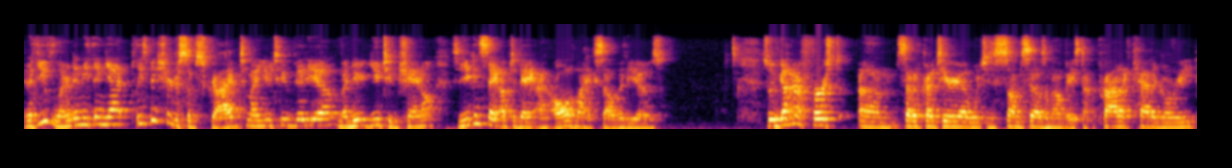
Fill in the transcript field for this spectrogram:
And if you've learned anything yet, please make sure to subscribe to my YouTube video, my new YouTube channel, so you can stay up to date on all of my Excel videos. So we've got our first um, set of criteria, which is sum sales amount based on product category.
